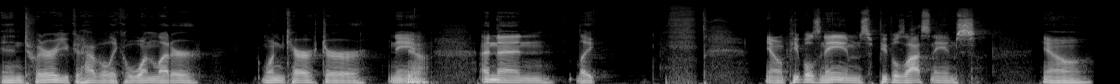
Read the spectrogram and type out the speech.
in Twitter, you could have like a one letter, one character name, Yeah. and then like you know people's names, people's last names. You know,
